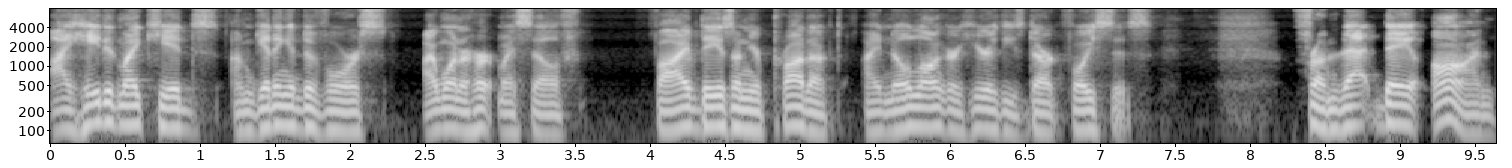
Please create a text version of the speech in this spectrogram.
I hated my kids. I'm getting a divorce. I want to hurt myself. Five days on your product, I no longer hear these dark voices. From that day on,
